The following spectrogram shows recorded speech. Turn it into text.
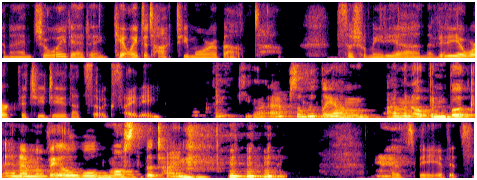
And I enjoyed it, and can't wait to talk to you more about uh, social media and the video work that you do. That's so exciting. Thank you. Absolutely. I'm I'm an open book and I'm available most of the time. That's me. If it's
